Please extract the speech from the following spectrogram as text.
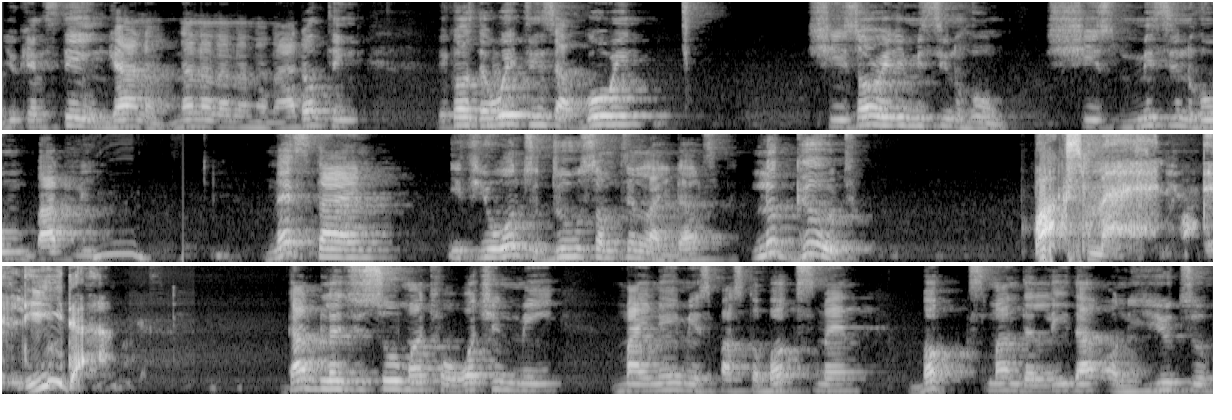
you can stay in ghana. No no no no no no. I don't think because the way things are going she's already missing home. She's missing home badly. Next time if you want to do something like that look good. Boxman the leader God bless you so much for watching me. My name is Pastor Boxman, Boxman the leader on YouTube.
